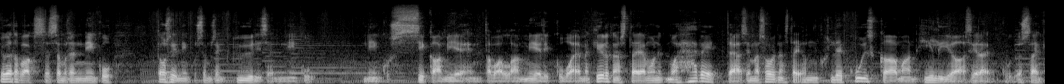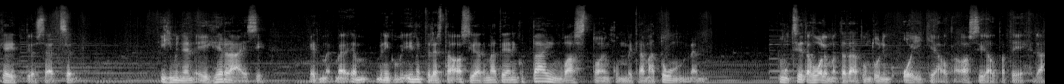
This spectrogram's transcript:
Joka tapauksessa semmoisen niin kuin, tosi niin kuin semmoisen kyydisen niin kuin niin kuin sikamiehen tavallaan mielikuva. Ja mä kirjoitan sitä ja mä, mä hävettää se. Mä soitan sitä ihan niin kuin kuiskaamaan hiljaa siellä jossain keittiössä, että se ihminen ei heräisi. Et mä, mä, mä niin kuin ihmettelen sitä asiaa, että mä teen niin päinvastoin kuin mitä mä tunnen. Mutta siitä huolimatta tämä tuntuu niin oikealta asialta tehdä.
